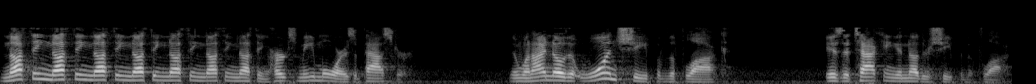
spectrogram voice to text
Nothing, nothing, nothing, nothing, nothing, nothing, nothing hurts me more as a pastor than when I know that one sheep of the flock is attacking another sheep of the flock.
